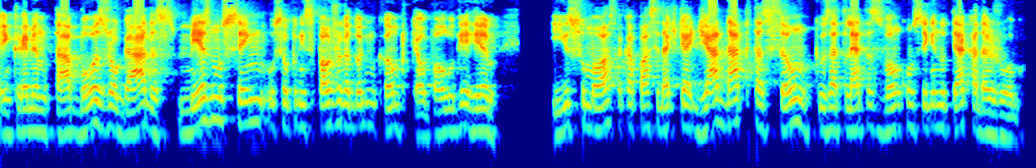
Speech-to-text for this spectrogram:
incrementar boas jogadas, mesmo sem o seu principal jogador em campo, que é o Paulo Guerreiro. E isso mostra a capacidade de, de adaptação que os atletas vão conseguindo ter a cada jogo.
